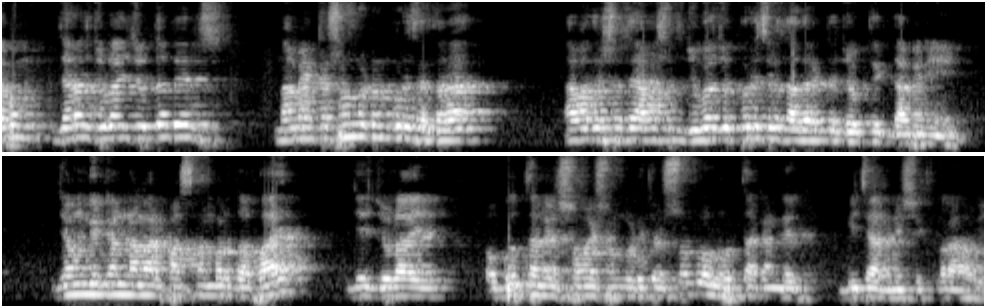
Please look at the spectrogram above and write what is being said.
এবং যারা জুলাই যোদ্ধাদের নামে একটা সংগঠন করেছে, তারা আমাদের সাথে আমার সাথে যোগাযোগ করেছিল তাদের একটা যৌক্তিক দাবি নিয়ে। যে অঙ্গীকার নামার পাঁচ নম্বর দফায় যে জুলাই অভ্যুত্থানের সময় সংগঠিত সকল হত্যাকাণ্ডের বিচার নিশ্চিত করা হবে।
